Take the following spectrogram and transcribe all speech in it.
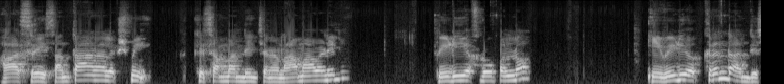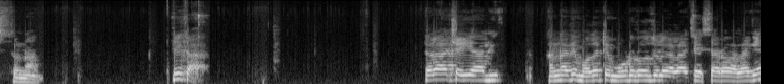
ఆ శ్రీ సంతాన లక్ష్మికి సంబంధించిన నామావళిని పీడిఎఫ్ రూపంలో ఈ వీడియో క్రింద అందిస్తున్నాను. ఇక ఎలా చేయాలి అన్నది మొదటి మూడు రోజులు ఎలా చేశారో అలాగే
